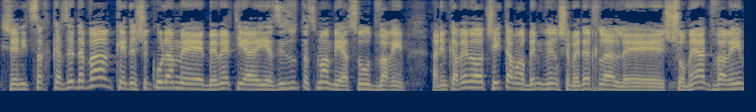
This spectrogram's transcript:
כשנצטרך כזה דבר, כדי שכולם אה, באמת יזיזו את עצמם ויעשו דברים. אני מקווה מאוד שאיתמר בן גביר, שבדרך כלל אה, שומע דברים,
